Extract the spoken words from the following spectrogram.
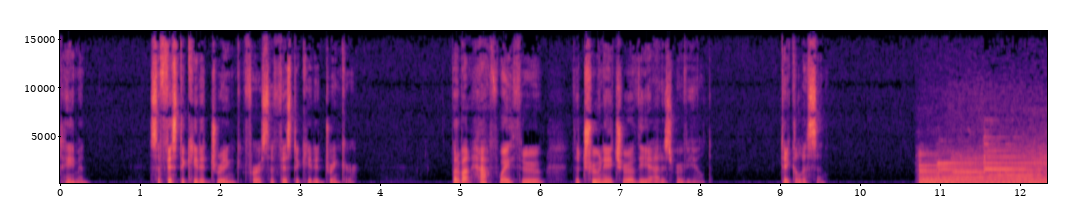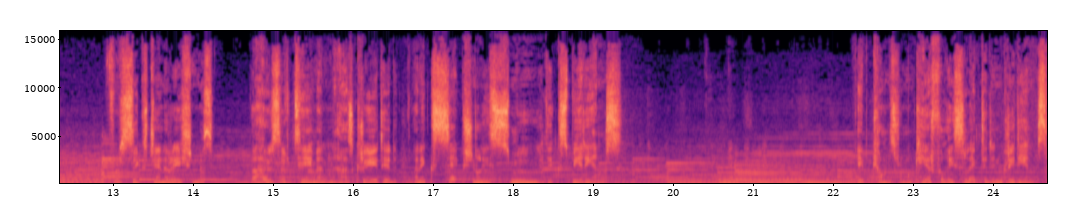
Tamen. Sophisticated drink for a sophisticated drinker. But about halfway through, the true nature of the ad is revealed. Take a listen. For six generations, the House of Taman has created an exceptionally smooth experience. It comes from carefully selected ingredients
